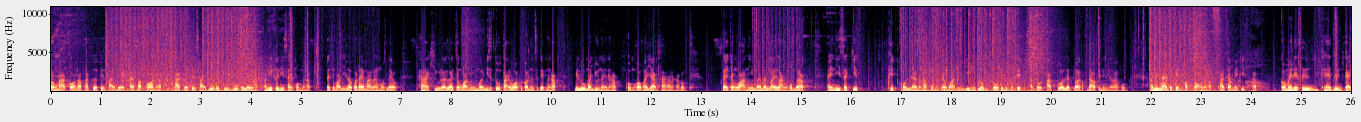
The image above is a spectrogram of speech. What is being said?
ต้องมาก่อนนะครับถ้าเกิดเป็นสายแบกสายซัพพอร์ตนะครับถ้าเกิดเป็นสายบู๊ก็คือบู๊ไปเลยครับอันนี้คือนิสัยผมนะครับและจังหวะนี้เราก็ได้มาแล้วทั้งหมดแล้ว5คิวแล้วแล้วจังหวะนี้เหมือนมีศัตรูใต้วอลไปก่อนหนึ่งสเต็ปนะครับไม่รู้มันอยู่ไหนนะครับ ผมก็พยายามหานะครับผมแต่จังหวะนี้เหมือนมันไหลหลังผมนะครับไอ้นี่สะกิดผิดคนแล้วนะครับ ผมจังหวะนี้ยิงลมโชว์เป็นหนึ่งสเต็ปอัดโดดอัดตัวเรียบร้อยครับดาวไปหนึ่งนะครับผมอันนี้น่าจะเป็นท็อปสองนะครับถ้าจำไม่ผิดครับ ก็ไม่ได้ตึงแค่ดึงไก่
